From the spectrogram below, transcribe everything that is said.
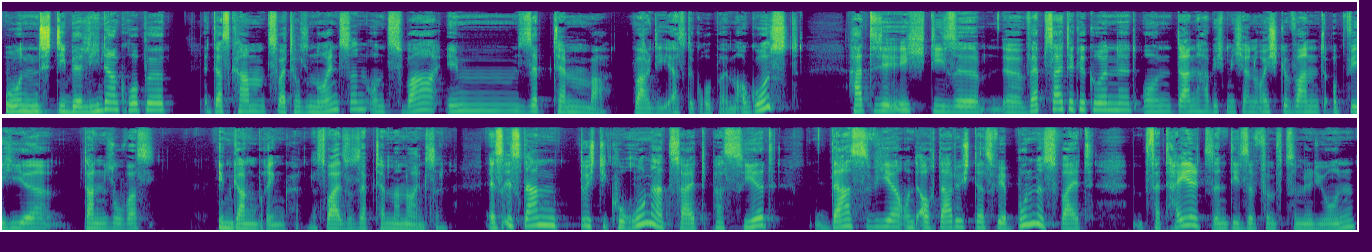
Und die Berliner Gruppe das kam 2019 und zwar im September war die erste Gruppe. Im August hatte ich diese äh, Webseite gegründet und dann habe ich mich an euch gewandt, ob wir hier dann sowas in Gang bringen können. Das war also September 19. Es ist dann durch die Corona-Zeit passiert, dass wir und auch dadurch, dass wir bundesweit verteilt sind, diese 15 Millionen,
